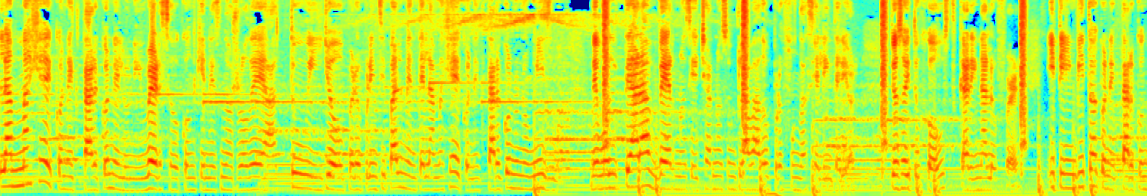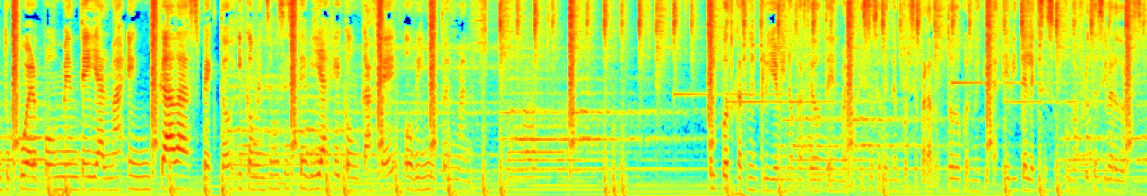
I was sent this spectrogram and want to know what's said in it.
La magia de conectar con el universo, con quienes nos rodea, tú y yo, pero principalmente la magia de conectar con uno mismo, de voltear a vernos y echarnos un clavado profundo hacia el interior. Yo soy tu host, Karina Lofer, y te invito a conectar con tu cuerpo, mente y alma en cada aspecto y comencemos este viaje con café o vinito en mano. El podcast no incluye vino, café o té en mano. Estos se venden por separado, todo con medida. Evita el exceso, coma frutas y verduras.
